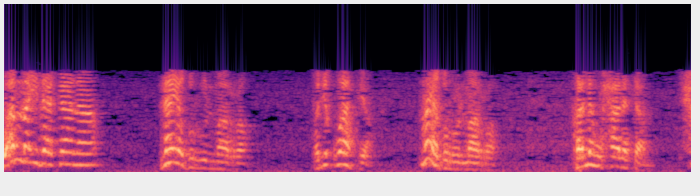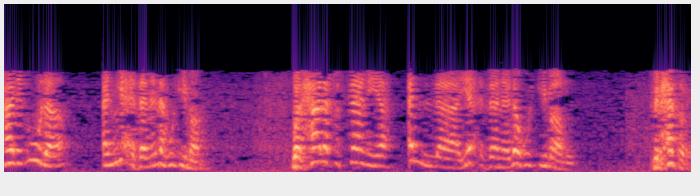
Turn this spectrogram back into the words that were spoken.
وأما إذا كان لا يضر المارة. طريق واسع. ما يضر المارة. قال له حالتان. الحالة الأولى أن يأذن له الإمام. والحالة الثانية ألا يأذن له الإمام. في الحفر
